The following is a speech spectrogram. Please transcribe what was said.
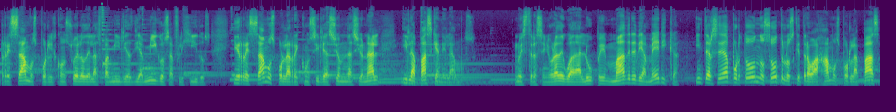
Rezamos por el consuelo de las familias y amigos afligidos y rezamos por la reconciliación nacional y la paz que anhelamos. Nuestra Señora de Guadalupe, Madre de América, interceda por todos nosotros los que trabajamos por la paz,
